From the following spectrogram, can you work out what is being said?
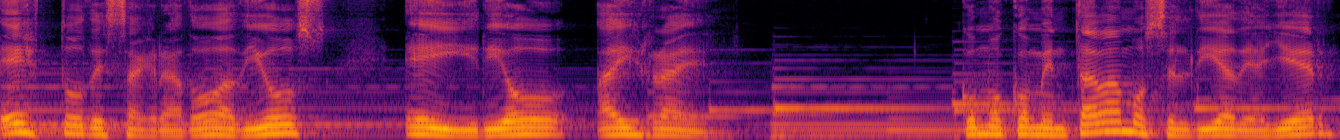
esto desagradó a Dios e hirió a Israel. Como comentábamos el día de ayer,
